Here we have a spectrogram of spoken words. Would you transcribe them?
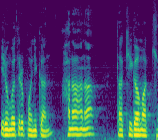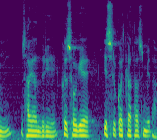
이런 것들을 보니까 하나하나 다 기가 막힌 사연들이 그 속에 있을 것 같았습니다.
